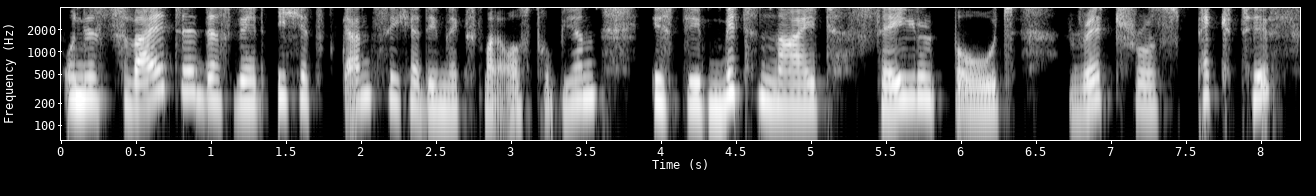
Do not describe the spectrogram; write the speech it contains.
Und das Zweite, das werde ich jetzt ganz sicher demnächst mal ausprobieren, ist die Midnight Sailboat Retrospective.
